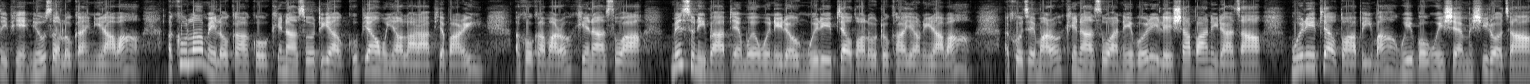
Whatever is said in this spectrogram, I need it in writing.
သည်ဖြင့်မျိုးစုံလောက်ကိုင်းနေတာပါအခုလမေလောကကိုခင်နာဆိုတယောက်ကူးပြောင်းဝင်ရောက်လာတာဖြစ်ပါတယ်အခုခါမှာတော့ခင်နာဆိုတာမစ်ဆူနီပါပြန်ပွဲဝင်နေတော့ငွေတွေပျောက်သွားလို့ဒုက္ခရောက်နေတာပါအခုချိန်မှာတော့ခင်နာဆိုတာနေပွဲတွေလည်းရှားပါနေတာကြောင့်ငွေတွေပျောက်သွားပြီးမှငွေပုံငွေရှမ်းမရှိတော့ကြောင်း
